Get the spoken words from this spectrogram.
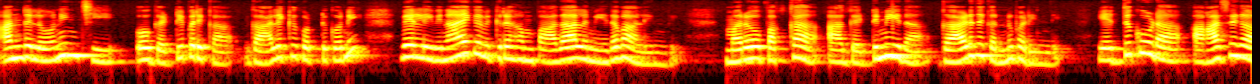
అందులో నుంచి ఓ గడ్డి పరిక గాలికి కొట్టుకొని వెళ్ళి వినాయక విగ్రహం పాదాల మీద వాలింది. మరో పక్క ఆ గడ్డి మీద గాడిద కన్ను పడింది. ఎద్దు కూడా ఆశగా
